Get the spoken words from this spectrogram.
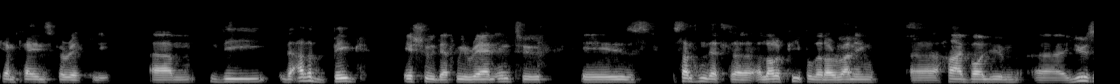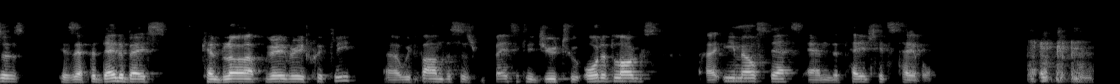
campaigns correctly. Um, the the other big issue that we ran into is something that uh, a lot of people that are running uh, high volume uh, users is that the database can blow up very very quickly. Uh, we found this is basically due to audit logs, uh, email stats, and the page hits table.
